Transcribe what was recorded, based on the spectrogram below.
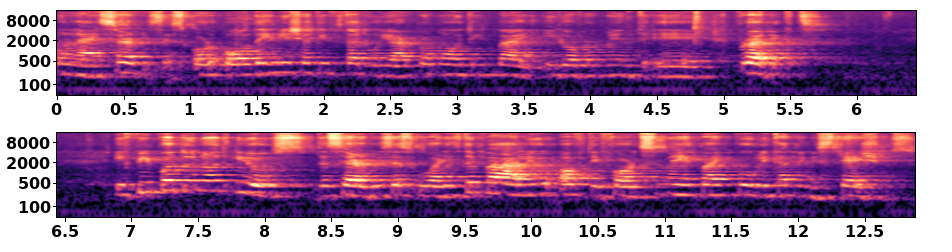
online services or all the initiatives that we are promoting by e-government uh, projects? If people do not use the services, what is the value of the efforts made by public administrations?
